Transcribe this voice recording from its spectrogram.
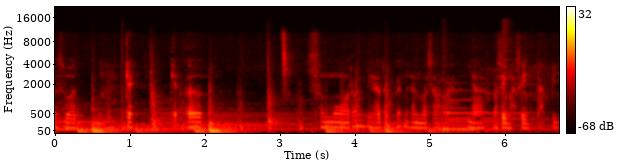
sesuatu kayak, kayak uh, semua orang dihadapkan dengan masalahnya masing-masing tapi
